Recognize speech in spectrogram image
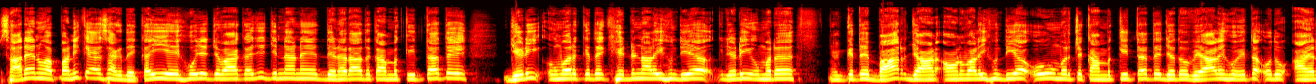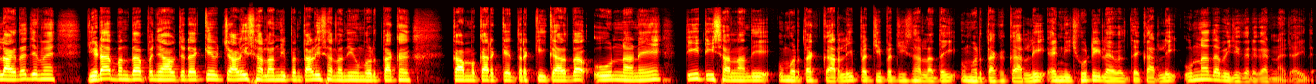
ਸਾਰਿਆਂ ਨੂੰ ਆਪਾਂ ਨਹੀਂ ਕਹਿ ਸਕਦੇ। ਕਈ ਇਹੋ ਜਿਹੇ ਜਵਾਕ ਹੈ ਜੀ, ਜਿਨ੍ਹਾਂ ਨੇ ਦਿਨ ਰਾਤ ਕੰਮ ਕੀਤਾ ਤੇ ਜਿਹੜੀ ਉਮਰ ਕਿਤੇ ਖੇਡਣ ਵਾਲੀ ਹੁੰਦੀ ਆ, ਜਿਹੜੀ ਉਮਰ ਕਿਤੇ ਬਾਹਰ ਜਾਣ ਆਉਣ ਵਾਲੀ ਹੁੰਦੀ ਆ, ਉਹ ਉਮਰ 'ਚ ਕੰਮ ਕੀਤਾ ਤੇ ਜਦੋਂ ਵਿਆਹ ਵਾਲੇ ਹੋਏ ਤਾਂ ਉਦੋਂ ਐਂ ਲੱਗਦਾ ਜਿਵੇਂ ਜਿਹੜਾ ਬੰਦਾ ਪੰਜਾਬ 'ਚ ਰਹਿ ਕੇ 40 ਸਾਲਾਂ ਦੀ 45 ਸਾਲਾਂ ਦੀ ਉਮਰ ਤੱਕ ਕੰਮ ਕਰਕੇ ਤਰੱਕੀ ਕਰਦਾ, ਉਹਨਾਂ ਨੇ 30 30 ਸਾਲਾਂ ਦੀ ਉਮਰ ਤੱਕ ਕਰ ਲਈ 25 25 ਸਾਲਾਂ ਦੀ ਉਮਰ ਤੱਕ ਕਰ ਲਈ, ਇੰਨੀ ਛੋਟੀ ਲੈਵਲ ਤੇ ਕਰ ਲਈ, ਉਹਨਾਂ ਦਾ ਵੀ ਜ਼ਿਕਰ ਕਰਨਾ ਚਾਹੀਦਾ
